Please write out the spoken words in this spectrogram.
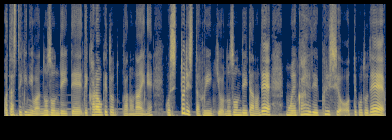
私的には望んでいてでカラオケとかのないねこうしっとりした雰囲気を望んでいたのでもうエカイユでゆっくりしようってことで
